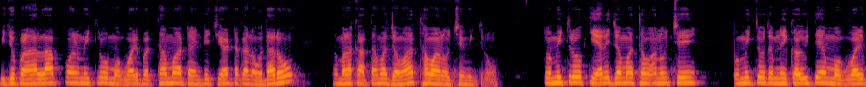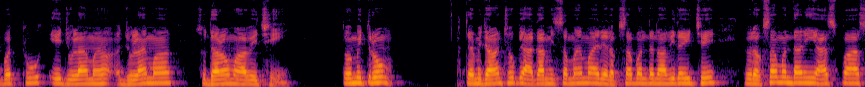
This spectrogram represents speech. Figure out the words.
બીજો પણ આ લાભ પણ મિત્રો મોંઘવારી ભથ્થામાં ત્રણથી ચાર ટકાનો વધારો તમારા ખાતામાં જમા થવાનો છે મિત્રો. તો મિત્રો, ક્યારે જમા થવાનું છે? તો મિત્રો, તમને કહ્યું તેમ મોંઘવારી ભથ્થું એ જુલાઈમાં જુલાઈમાં સુધારવામાં આવે છે. તો મિત્રો તમે જાણો છો કે આગામી સમયમાં એટલે રક્ષાબંધન આવી રહી છે. તો રક્ષાબંધનની આસપાસ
